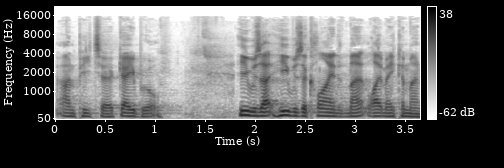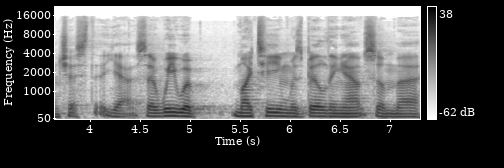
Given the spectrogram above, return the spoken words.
and Peter Gabriel, he was a, he was a client of Lightmaker Manchester. Yeah, so we were my team was building out some uh,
